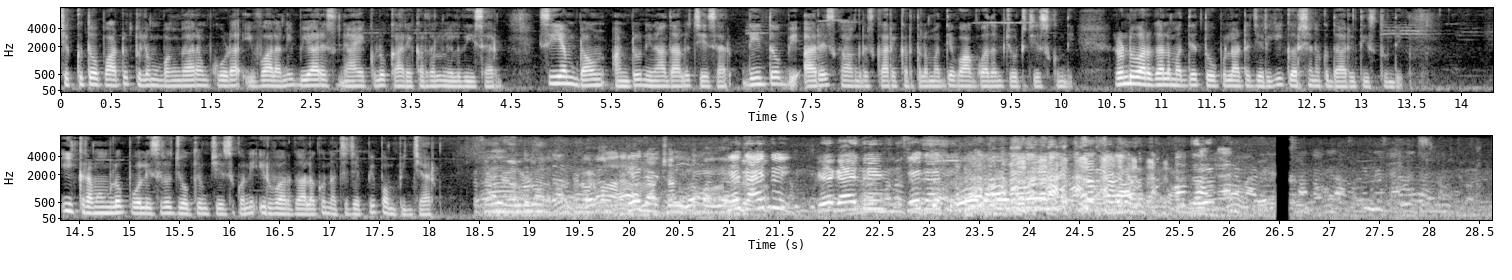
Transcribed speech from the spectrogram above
చెక్కుతో పాటు తులం బంగారం కూడా ఇవ్వాలని బీఆర్ఎస్ నాయకులు కార్యకర్తలు నిలదీశారు. సీఎం డౌన్ అంటూ నినాదాలు చేశారు. దీంతో బీఆర్ఎస్ కాంగ్రెస్ కార్యకర్తల మధ్య వాగ్వాదం చోటు చేసుకుంది. రెండు వర్గాల మధ్య తోపులాట జరిగి ఘర్షణకు దారితీస్తుంది ఈ క్రమంలో పోలీసులు జోక్యం చేసుకుని ఇరు వర్గాలకు నచ్చజెప్పి పంపించారు ఏ గాయత్రి ఏ గాయత్రి ఏ గాయత్రి ఏం చేస్తాడు మెన్షన్ చేసి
